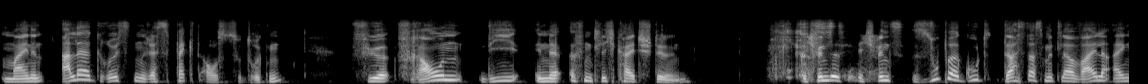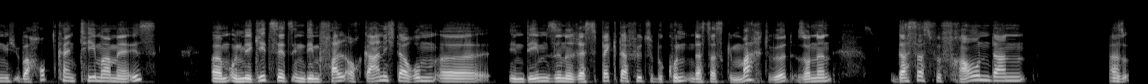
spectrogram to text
meinen allergrößten Respekt auszudrücken für Frauen, die in der Öffentlichkeit stillen. Ich finde es super gut, dass das mittlerweile eigentlich überhaupt kein Thema mehr ist. Ähm, und mir geht es jetzt in dem Fall auch gar nicht darum, äh, in dem Sinne Respekt dafür zu bekunden, dass das gemacht wird, sondern dass das für Frauen dann, also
